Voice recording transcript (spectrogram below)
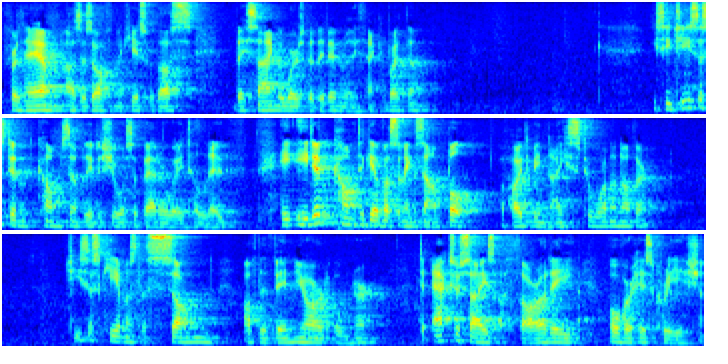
for them, as is often the case with us, they sang the words, but they didn't really think about them. You see, Jesus didn't come simply to show us a better way to live. He, he didn't come to give us an example of how to be nice to one another. Jesus came as the son of the vineyard owner to exercise authority over his creation.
